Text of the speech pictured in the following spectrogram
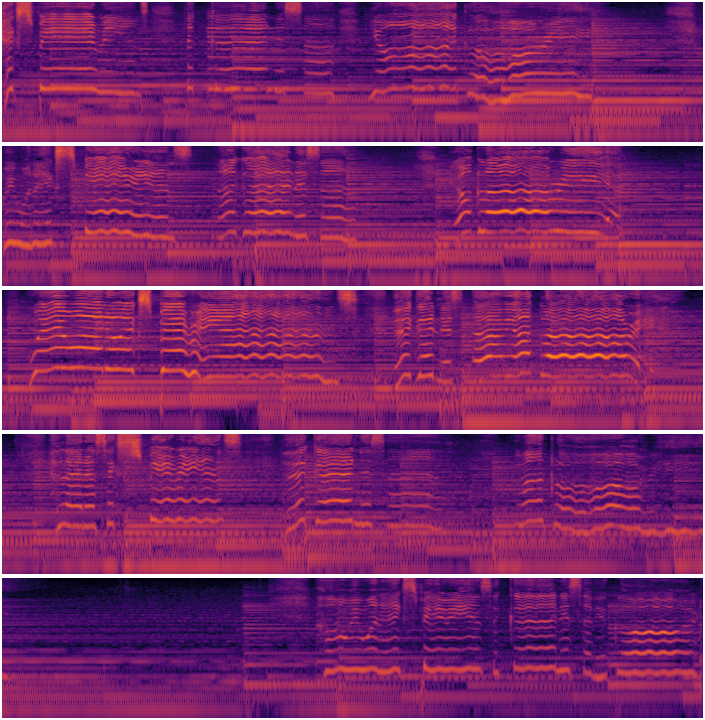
experience the goodness of your glory. We want to experience the goodness of your glory. We want to experience the goodness of your glory. Let us experience the goodness of your glory. Oh, we want to experience the goodness of your glory.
